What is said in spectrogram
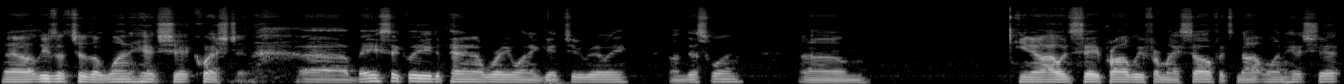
Now it leads us to the one hit shit question. Uh, basically, depending on where you want to get to, really, on this one, um, you know, I would say probably for myself, it's not one hit shit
